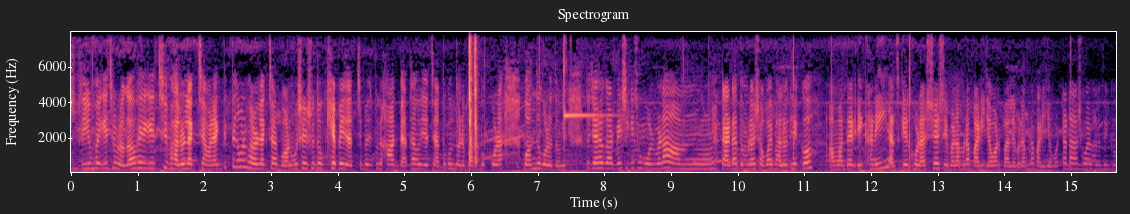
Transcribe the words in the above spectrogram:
স্লিম হয়ে গেছে, রোগা হয়ে গেছি, ভালো লাগছে আমার। একদিক থেকে আমার ভালো লাগছে, আর বর্মশাই শুধু খেপে যাচ্ছে হাত ব্যথা হয়ে যাচ্ছে, এতক্ষণ ধরে বক বক করা, বন্ধ করো তুমি। তো যাই হোক, আর বেশি কিছু বলব না। টাটা, তোমরা সবাই ভালো থেকো। আমাদের এখানেই আজকে ঘোরা শেষ, এবার আমরা বাড়ি যাওয়ার পালে, এবার আমরা বাড়ি যাব। টাটা, সবাই ভালো থেকো।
